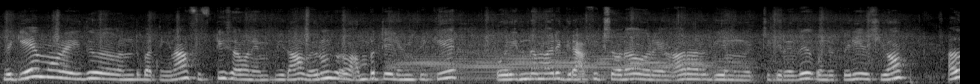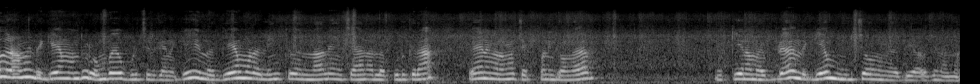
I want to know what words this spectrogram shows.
இந்த கேமோட இது வந்து பார்த்தீங்கன்னா ஃபிஃப்டி செவன் எம்பி தான். வெறும் ஐம்பத்தேழு எம்பிக்கு ஒரு இந்த மாதிரி கிராஃபிக்ஸோட ஒரு ஆர்ஆர் கேம் வச்சுக்கிறது கொஞ்சம் பெரிய விஷயம். அதுவும் இல்லாமல் இந்த கேம் வந்து ரொம்பவே பிடிச்சிருக்கு எனக்கு. இந்த கேமோட லிங்க் வேணுனாலும் என் சேனலில் கொடுக்குறேன். வேணுங்கிறவங்க செக் பண்ணிக்கோங்க. ஓகே நம்ம எப்படியா இந்த கேம் முடிச்சவனுங்க எப்படியாவது நம்ம.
